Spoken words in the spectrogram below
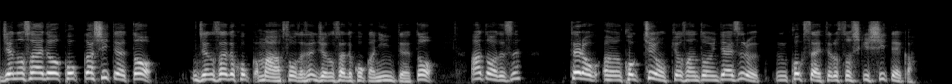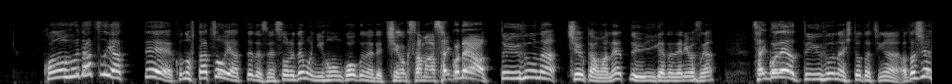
ジェノサイド国家指定と、ジェノサイド国家、まあそうですね、ジェノサイド国家認定と、あとはですね、テロ、中国共産党に対する国際テロ組織指定か。この二つやって、この二つをやってですね、それでも日本国内で中国様は最高だよというふうな、中間はね、という言い方になりますが、最高だよというふうな人たちが、私は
